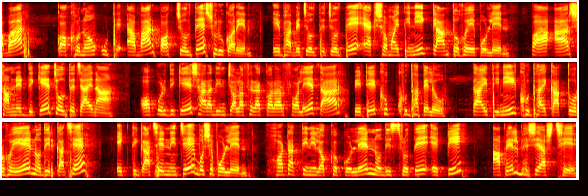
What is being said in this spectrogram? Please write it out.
আবার, কখনো উঠে আবার পথ চলতে শুরু করেন। এভাবে চলতে চলতে এক সময় তিনি ক্লান্ত হয়ে পড়লেন। পা আর সামনের দিকে চলতে চায় না। অপরদিকে সারাদিন চলাফেরা করার ফলে তার পেটে খুব ক্ষুধা পেল। তাই তিনি ক্ষুধায় কাতর হয়ে নদীর কাছে একটি গাছের নিচে বসে পড়লেন। হঠাৎ তিনি লক্ষ্য করলেন নদীর স্রোতে একটি আপেল ভেসে আসছে।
